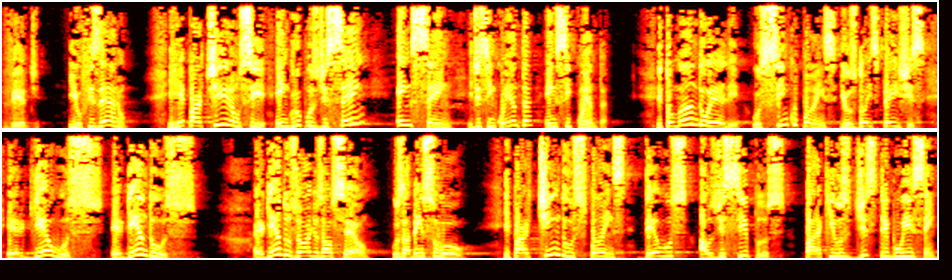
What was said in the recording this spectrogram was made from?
verde. E o fizeram. E repartiram-se em grupos de cem em cem e de cinquenta em cinquenta. E tomando ele os cinco pães e os dois peixes, ergueu-os, erguendo-os, erguendo os olhos ao céu, os abençoou, e partindo os pães, deu-os aos discípulos, para que os distribuíssem,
